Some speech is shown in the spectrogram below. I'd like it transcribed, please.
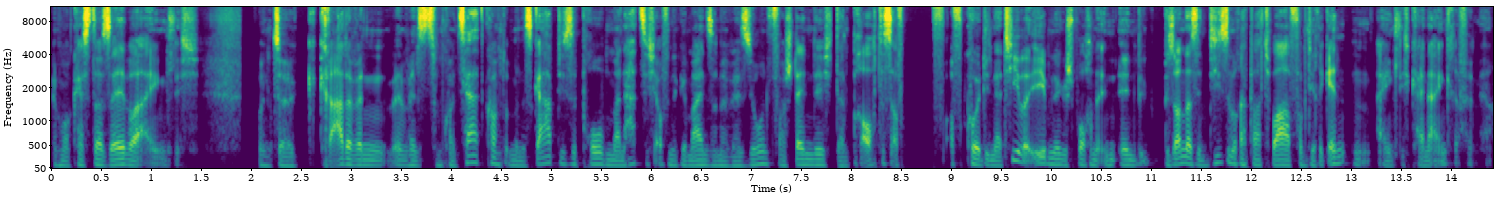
im Orchester selber eigentlich. Und äh, gerade wenn, wenn, es zum Konzert kommt und man, es gab diese Proben, man hat sich auf eine gemeinsame Version verständigt, dann braucht es auf, auf koordinativer Ebene gesprochen, in, in, besonders in diesem Repertoire vom Dirigenten eigentlich keine Eingriffe mehr.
